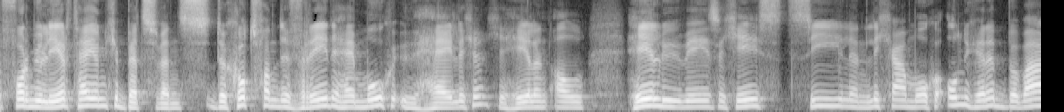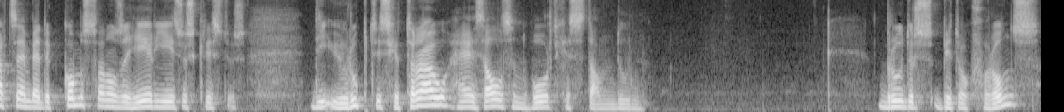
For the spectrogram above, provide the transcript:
formuleert hij een gebedswens. De God van de vrede, hij mogen u heiligen, geheel en al, heel uw wezen, geest, ziel en lichaam mogen ongerept bewaard zijn bij de komst van onze Heer Jezus Christus. Die u roept is getrouw, hij zal zijn woord gestand doen. Broeders, bid ook voor ons,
